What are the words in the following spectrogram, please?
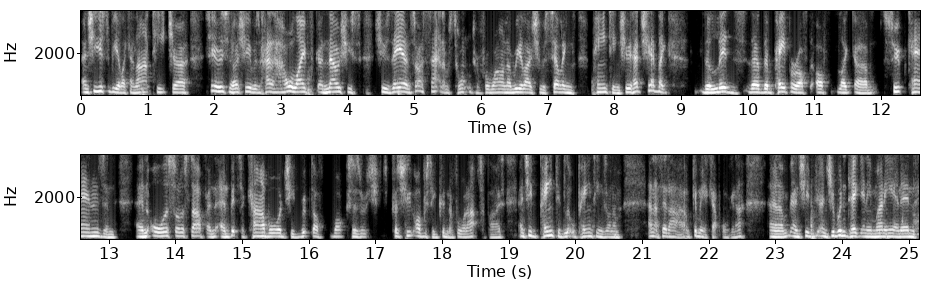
And she used to be like an art teacher. She was you know she was had her whole life and now she's she was there. And so i sat and i was talking to her for a while and i realized she was selling paintings she had she had like the lids, the, the paper off off like um, soup cans and and all this sort of stuff, and, and bits of cardboard. She'd ripped off boxes because she obviously couldn't afford art supplies, and she'd painted little paintings on them. And I said, "Ah, oh, give me a couple," you know. And um, and she and she wouldn't take any money. And then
